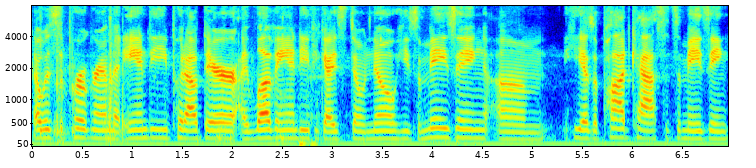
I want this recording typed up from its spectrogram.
that was the program that Andy put out there. I love Andy. If you guys don't know, he's amazing. Um, he has a podcast that's amazing.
